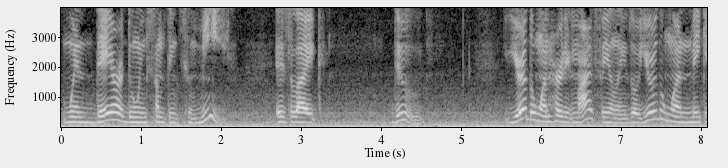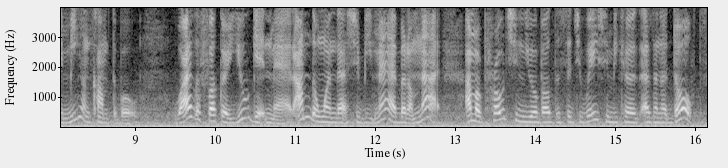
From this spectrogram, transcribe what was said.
when they are doing something to me, is like, dude, you're the one hurting my feelings or you're the one making me uncomfortable. Why the fuck are you getting mad? I'm the one that should be mad, but I'm not. I'm approaching you about the situation because as an adult,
